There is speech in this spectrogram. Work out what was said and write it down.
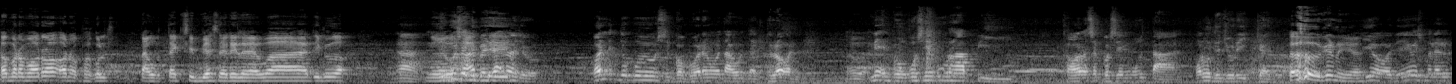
Ah, Moro-moro ono bakul tahu teks sing biasa dilewat iku kok. Nah, Ngeluh itu bisa hati. Kan tuku sego goreng mau tahu tadi delok kan. Apa? Nek bungkusnya ku rapi. Kalau sego sing utang, kalau udah curiga. Oh, ngono ya. Iya, dia wis melal-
